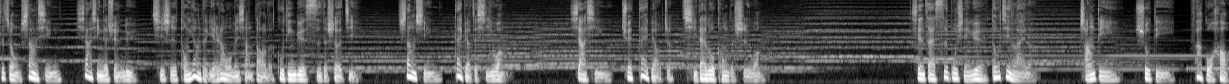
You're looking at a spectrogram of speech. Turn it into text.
这种上行、下行的旋律，其实同样的也让我们想到了固定乐思的设计。上行代表着希望，下行却代表着期待落空的失望。现在四部弦乐都进来了。长笛、竖笛、法国号，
